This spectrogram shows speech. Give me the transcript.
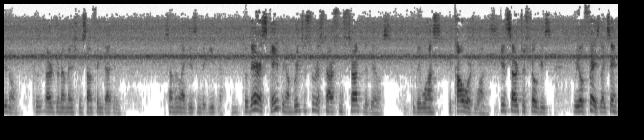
you know, Arjuna mentioned something that in something like this in the Gita. So they're escaping, and Vritrasura starts to instruct the devas, to the ones, the coward ones. He starts to show his real face, like saying,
